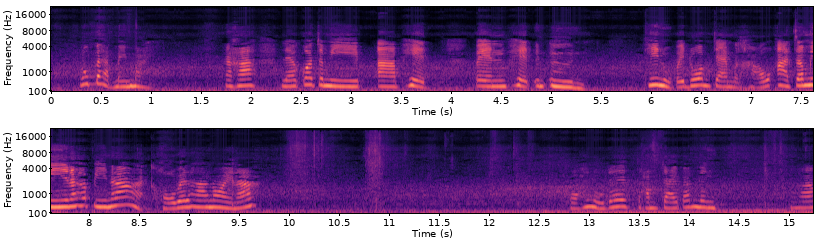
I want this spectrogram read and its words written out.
ๆ รูปแบบใหม่ ๆ นะคะ แล้วก็จะมีอาเพจเป็นเพจอื่นๆ ที่หนูไปร่วมแจมกับเขา อาจจะมีนะคะ ปีหน้าขอเวลาหน่อยนะ ขอให้หนูได้ทำใจแป๊บนึงนะคะ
